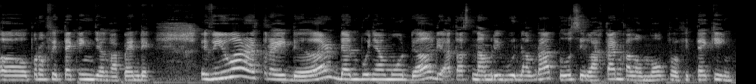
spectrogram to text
uh, profit taking jangka pendek. If you are a trader dan punya modal di atas 6.600, silahkan kalau mau profit taking.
